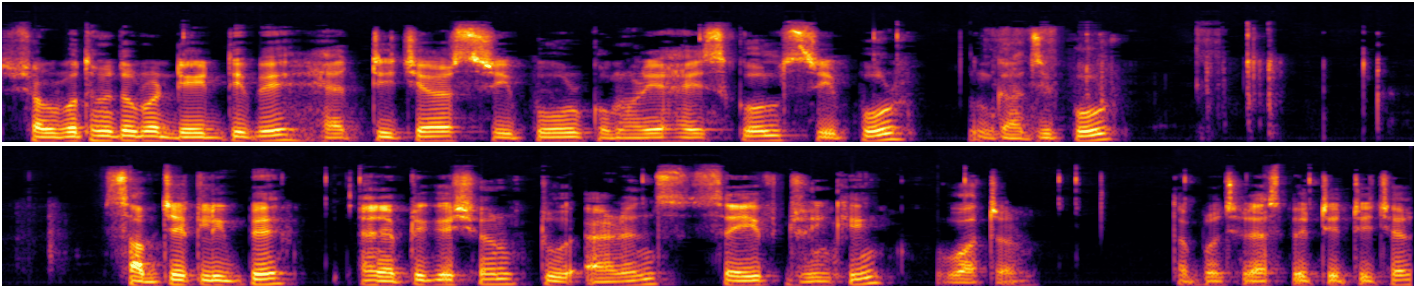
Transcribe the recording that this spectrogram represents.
সর্বপ্রথমে তোমরা ডেট দিবে head teacher Sripur, Kumaria high school Sripur, Gazipur subject লিখবে an application to arrange safe drinking water তারপর হচ্ছে রেসপেক্টেড টিচার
